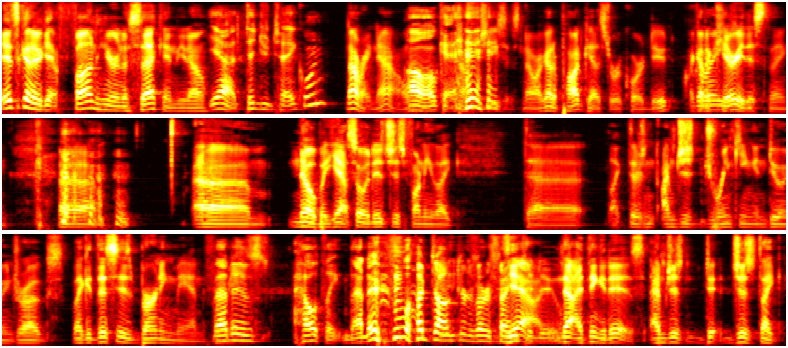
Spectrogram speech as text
it's gonna get fun here in a second, You know? yeah. Did you take one? Not right now. Oh, okay. No, Jesus, no! I got a podcast to record, dude. I got to carry this thing. Uh, um, no, but yeah. So it is just funny, like the like. There's I'm just drinking and doing drugs. Like this is Burning Man. For That me. is healthy. That is what doctors are saying yeah. to do. No, I think it is. I'm just just like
